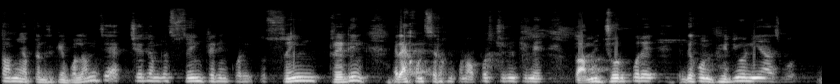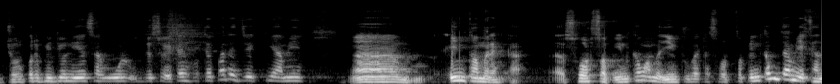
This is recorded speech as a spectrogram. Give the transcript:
তো আমি আপনাদেরকে বললাম যে অ্যাকচুয়ালি আমরা সুইং ট্রেডিং করি। তো সুইং ট্রেডিং এর এখন সেরকম কোনো অপরচুনিটি নেই। তো আমি জোর করে দেখুন ভিডিও নিয়ে আসব। জোর করে ভিডিও নিয়ে আসার মূল উদ্দেশ্য এটাই হতে পারে যে কি আমি ইনকামের একটা সোর্স অফ ইনকাম আমার ইউটিউবে একটা সোর্স অফ ইনকাম যে আমি এখান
